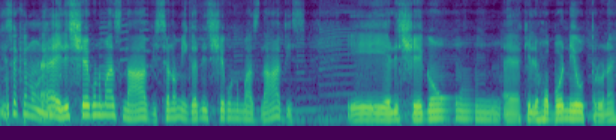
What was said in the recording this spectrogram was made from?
Isso é que eu não lembro. É, eles chegam numas naves, se eu não me engano, eles chegam numas naves e eles chegam é, aquele robô neutro, né?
